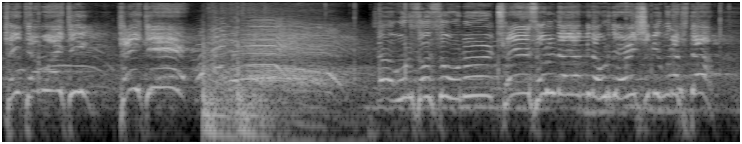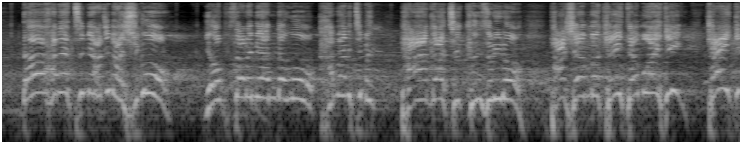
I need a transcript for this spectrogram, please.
KT 한번 화이팅! KT 자 우리 선수 오늘 최선을 다해야 합니다. 우리도 열심히 응원합시다. 나 하나쯤에 하지 마시고 옆 사람이 한다고 가만히 있으면 다 같이 큰 소리로 다시 한번 KT 한번 화이팅! KT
